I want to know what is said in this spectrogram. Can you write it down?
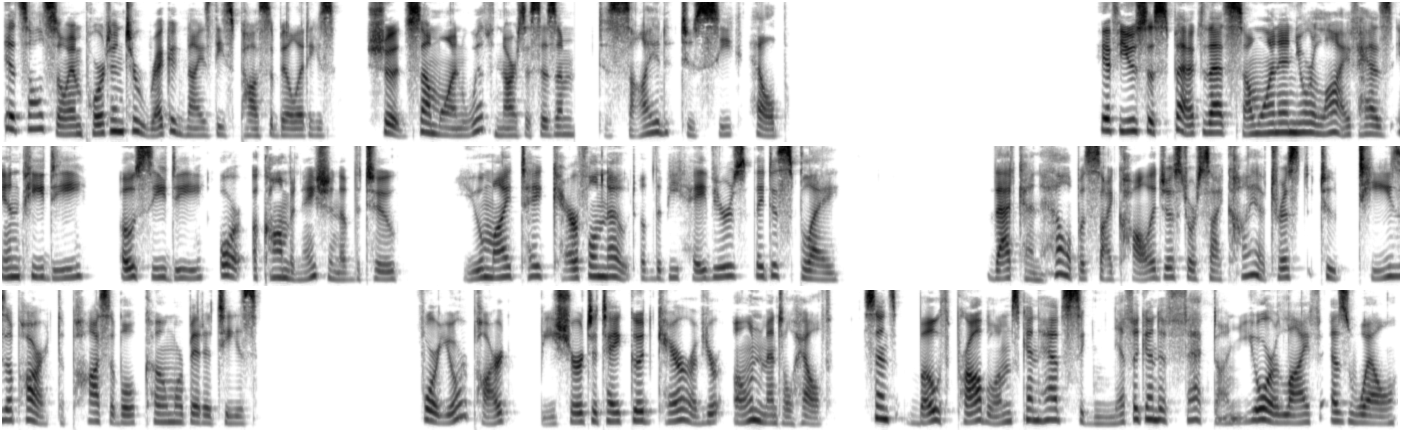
It's also important to recognize these possibilities should someone with narcissism decide to seek help. If you suspect that someone in your life has NPD, OCD, or a combination of the two, you might take careful note of the behaviors they display. That can help a psychologist or psychiatrist to tease apart the possible comorbidities. For your part, be sure to take good care of your own mental health, since both problems can have significant effect on your life as well.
